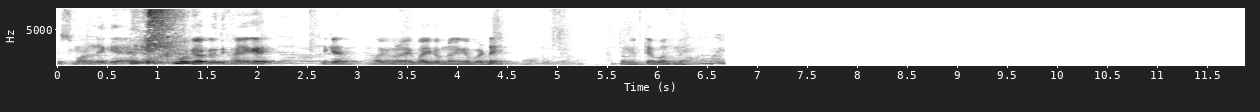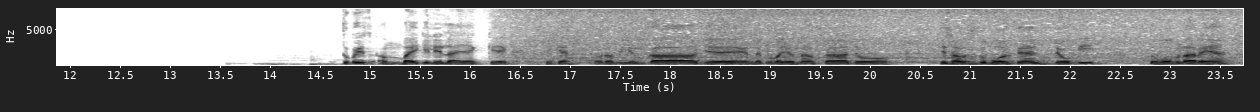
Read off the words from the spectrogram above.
कुछ सामान लेके आए हैं। वो भी आपको दिखाएँगे, ठीक है? अभी बनाए भाई का बनाएँगे बर्थडे तो मिलते हैं बाद में। तो कहीं हम भाई के लिए लाए हैं केक ठीक है? और अभी उनका ये नकल भाई होना उसका जो जिस से उसको बोलते हैं जोगी तो वो बना रहे हैं।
